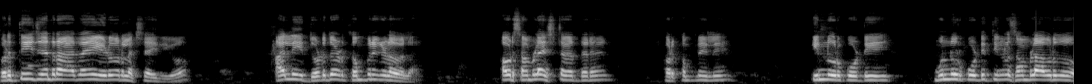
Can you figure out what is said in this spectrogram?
ಪ್ರತಿ ಜನರ ಆದಾಯ ಏಳುವರೆ ಲಕ್ಷ ಇದೆಯೋ, ಅಲ್ಲಿ ದೊಡ್ಡ ದೊಡ್ಡ ಕಂಪ್ನಿಗಳವಲ್ಲ, ಅವ್ರ ಸಂಬಳ ಎಷ್ಟಾಗುತ್ತಾರೆ ಅವ್ರ ಕಂಪ್ನೀಲಿ? ಇನ್ನೂರು ಕೋಟಿ, ಮುನ್ನೂರು ಕೋಟಿ ತಿಂಗಳ ಸಂಬಳ ಅವ್ರದ್ದು.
